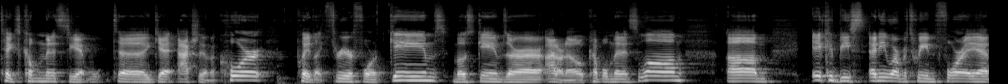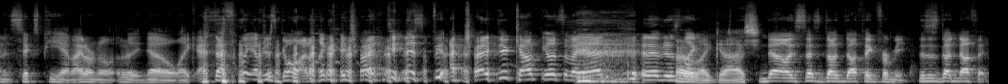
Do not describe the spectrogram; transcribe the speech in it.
Takes a couple minutes to get to get actually on the court. played like three or four games. Most games are, I don't know, a couple minutes long. Um, it could be anywhere between 4 a.m. and 6 p.m. I don't know, really know. Like at that point, I'm just gone. Like I try to do this, I try to do calculus in my head, and I'm just Oh like, my gosh. no, this has done nothing for me. This has done nothing.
